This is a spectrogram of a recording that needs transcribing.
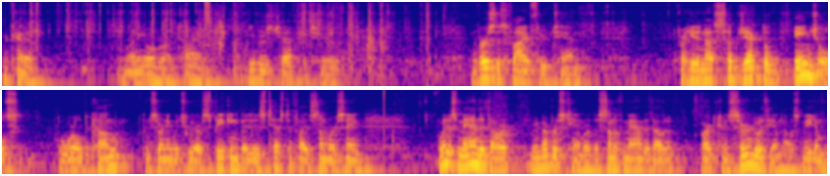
We're kind of running over on time. Hebrews chapter 2. In verses 5 through 10. For he did not subject the angels, the world to come, concerning which we are speaking, but he has testified somewhere saying, What is man that thou rememberest him, or the Son of Man that thou art concerned with him? Thou hast made him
